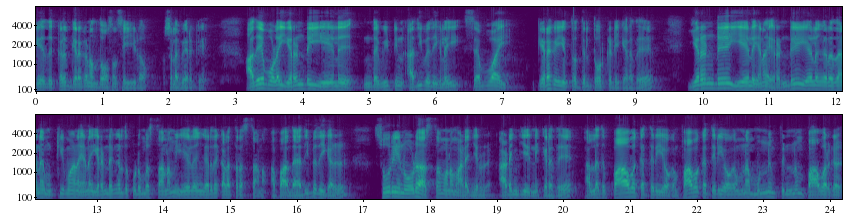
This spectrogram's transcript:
கேதுக்கள் கிரகணம் தோஷம் செய்யிடும் சில பேருக்கு. அதே போல் இரண்டு ஏழு இந்த வீட்டின் அதிபதிகளை செவ்வாய் கிரக யுத்தத்தில் தோற்கடிக்கிறது. இரண்டு ஏழு ஏன்னா இரண்டு ஏழுங்கிறது தானே முக்கியமான ஏன்னா இரண்டுங்கிறது குடும்பஸ்தானம் ஏழுங்கிறது கலத்திரஸ்தானம். அப்போ அந்த அதிபதிகள் சூரியனோடு அஸ்தமனம் அடைஞ்சி அடைஞ்சி நிற்கிறது. அல்லது பாவ கத்திரி யோகம். பாவ கத்திரி யோகம்னா முன்னும் பின்னும் பாவர்கள்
